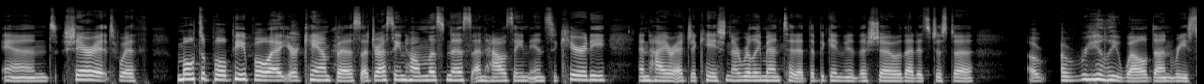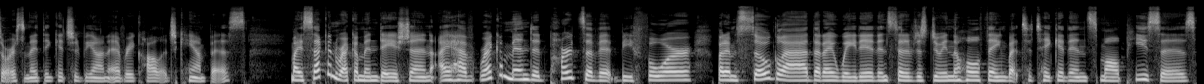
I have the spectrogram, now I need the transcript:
and share it with multiple people at your campus. Addressing homelessness and housing insecurity and higher education. I really meant it at the beginning of the show that it's just a, a, a really well done resource, and I think it should be on every college campus. My second recommendation, I have recommended parts of it before, but I'm so glad that I waited instead of just doing the whole thing, but to take it in small pieces.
